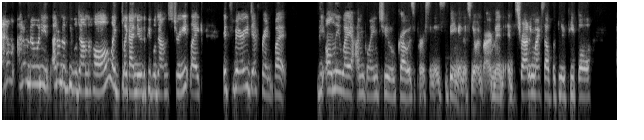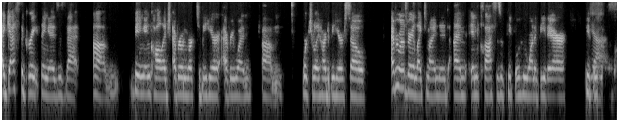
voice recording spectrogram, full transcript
i don't i don't know any i don't know the people down the hall like like i knew the people down the street like it's very different but the only way I'm going to grow as a person is being in this new environment and surrounding myself with new people. I guess the great thing is is that um, being in college, everyone worked to be here. Everyone um, worked really hard to be here. So everyone's very like-minded. I'm in classes with people who want to be there. People yes. who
